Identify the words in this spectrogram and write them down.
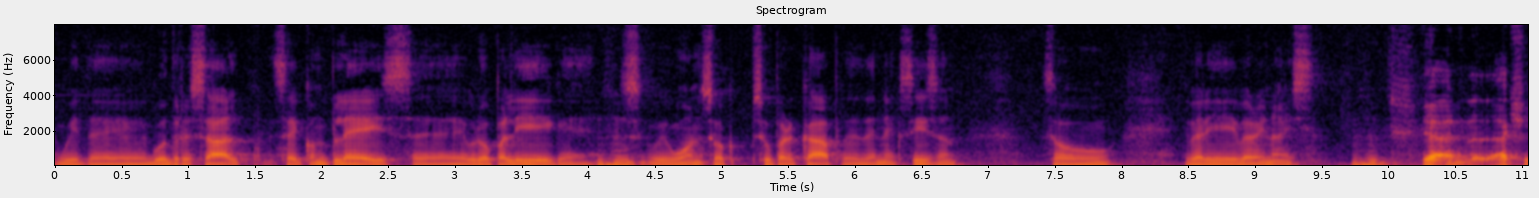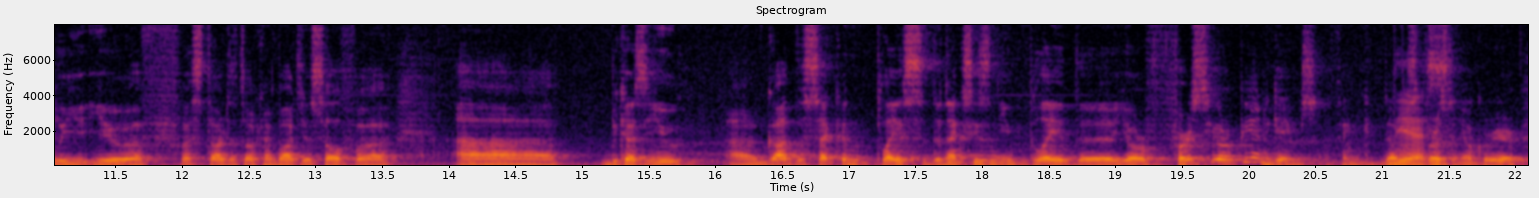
with a good result, second place, uh, Europa League. Mhm. We won so- Super Cup the next season, so very very nice. Mm-hmm. Yeah, and actually, you have started talking about yourself uh, uh, because you uh, got the second place. The next season, you played your first European games. I think that yes. was first in your career,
